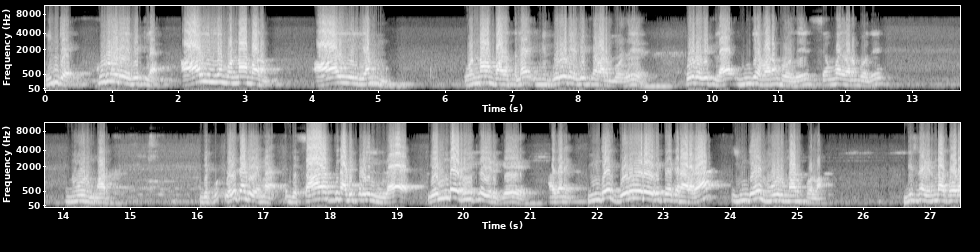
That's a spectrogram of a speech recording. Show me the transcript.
இங்கே இங்க குருவுடைய வீட்டுல ஆயில்யம் ஒண்ணாம் பாதம் ஆயில்யம் ஒண்ணாம் பாதத்துல இங்க குருவுடைய வீட்டுல வரும்போது குருடைய வீட்டுல இங்க வரும்போது செவ்வாய் வரும்போது நூறு மார்க் இங்க எதுக்காண்டி என்ன? இங்க சாரத்தின் அடிப்படையில் இல்ல. எந்த வீட்டுல இருக்கு? அதுதானே. இங்க குருவுடைய வீட்டுல இருக்கிறனாலதான் இங்க நூறு மார்க் போடலாம். இங்கிலீஷ்னா இருந்தா கூட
